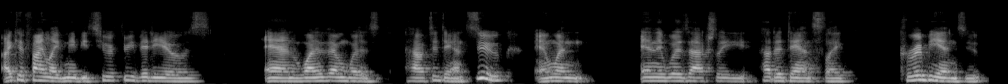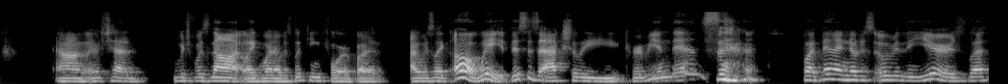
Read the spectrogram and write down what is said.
I could find like maybe two or three videos, and one of them was how to dance zouk. And when and it was actually how to dance like caribbean zouk um, which had which was not like what i was looking for but i was like oh wait this is actually caribbean dance? But then i noticed over the years less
